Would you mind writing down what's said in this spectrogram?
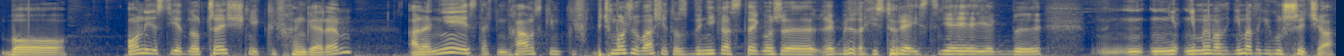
Bo on jest jednocześnie cliffhangerem, ale nie jest takim chamskim. Być może właśnie to wynika z tego, że jakby że ta historia istnieje jakby nie, nie, ma, nie ma takiego szycia.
